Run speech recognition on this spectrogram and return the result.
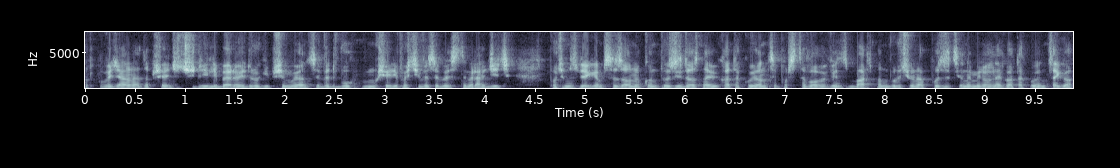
odpowiedzialna za przyjęcie, czyli libero i drugi przyjmujący, we dwóch musieli właściwie sobie z tym radzić, po czym z biegiem sezonu kontuzji doznał ich atakujący podstawowy, więc Bartman wrócił na pozycję nominalnego atakującego,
